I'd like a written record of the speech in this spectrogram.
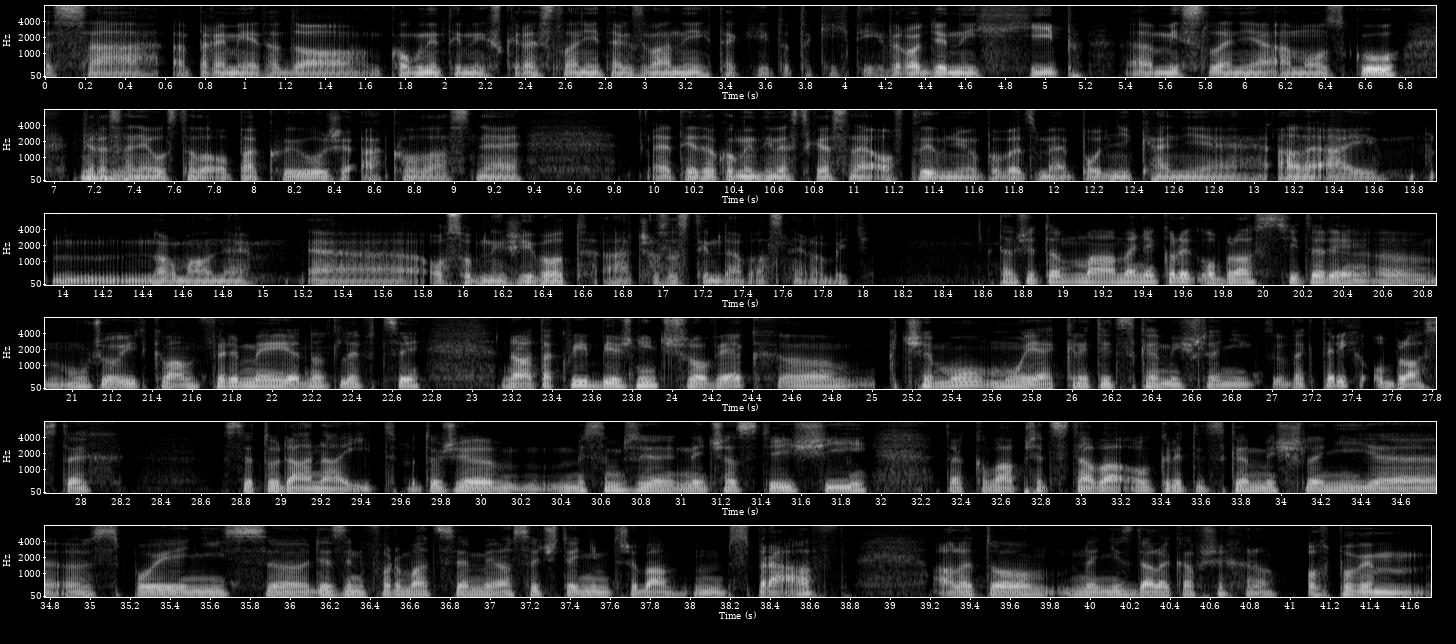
sa premieta do kognitívnych skreslení tzv. Takýto, takých tých vrodených chýb myslenia a mozgu, ktoré mm-hmm. sa neustále opakujú, že ako vlastne tieto kognitívne skreslenia ovplyvňujú povedzme podnikanie, ale aj normálne osobný život a čo sa s tým dá vlastne robiť. Takže to máme několik oblastí, tedy eh, můžou jít k vám firmy, jednotlivci. No a takový běžný člověk, eh, k čemu mu je kritické myšlení? Ve kterých oblastech se to dá najít, protože myslím, že nejčastější taková představa o kritickém myšlení je eh, spojení s dezinformacemi a se čtením třeba hm, zpráv, ale to není zdaleka všechno. Odpovím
